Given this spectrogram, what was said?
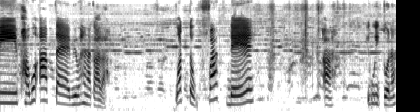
มี power up แต่มีวัฒนาการล่ะ what the fuck day อะ อีกอีกตัวนะ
